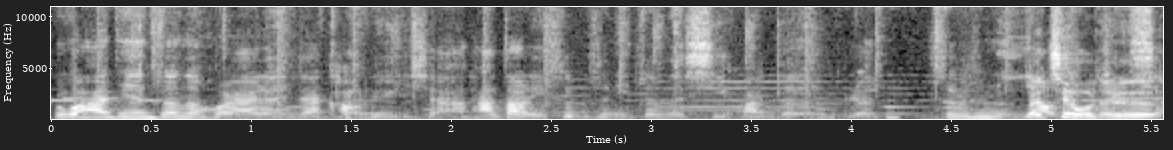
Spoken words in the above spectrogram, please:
如果他今天真的回来了，你再考虑一下，他到底是不是你真的喜欢的人，是不是你要的对象？而且我觉得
